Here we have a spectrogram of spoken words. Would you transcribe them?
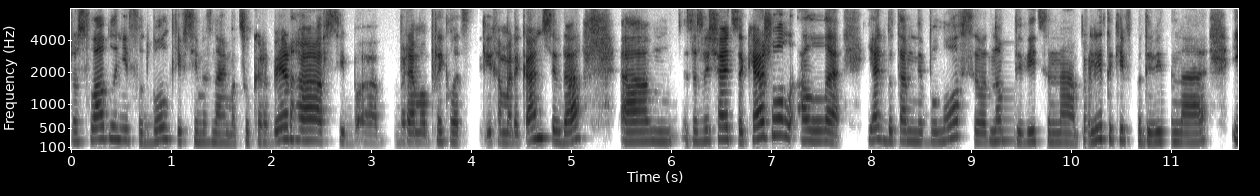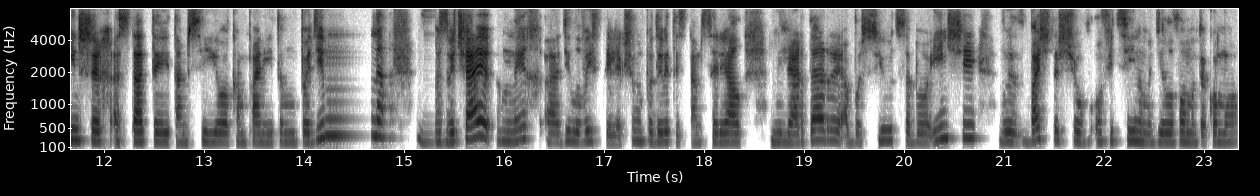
розслаблені футболки. Всі ми знаємо Цукерберга, всі беремо приклад з таких американців. Да? А, зазвичай це casual, але як би там не було, все одно дивіться на політиків, подивіться на інших статей там CEO компаній і тому подібне. Зазвичай в них діловий стиль. Якщо ви подивитесь там серіал мільярдери або Сьюз, або інші, ви бачите, що в офіційному діловому такому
